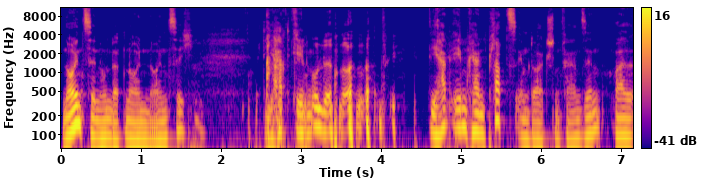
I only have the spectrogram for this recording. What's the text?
1999, die hat eben 199. die hat eben keinen Platz im deutschen Fernsehen, weil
